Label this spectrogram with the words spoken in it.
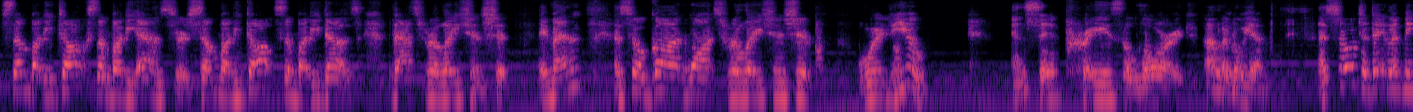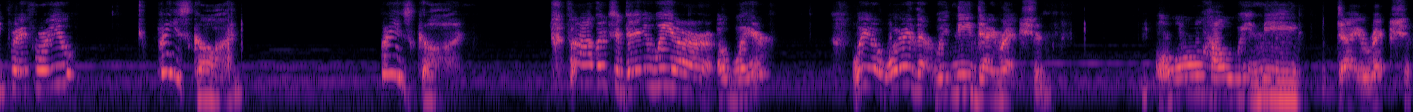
Somebody talks, somebody answers. Somebody talks, somebody does. That's relationship. Amen. And so God wants relationship with you and said, Praise the Lord. Hallelujah. And so today, let me pray for you. Praise God. Praise God. Father, today we are aware. We are aware that we need direction. Oh, how we need direction.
